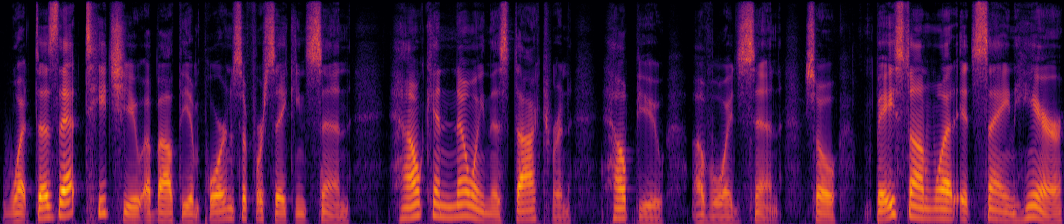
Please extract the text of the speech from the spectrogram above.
What does that teach you about the importance of forsaking sin? How can knowing this doctrine help you avoid sin? So, based on what it's saying here,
